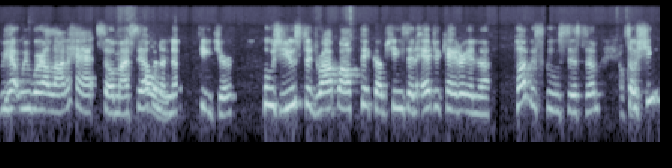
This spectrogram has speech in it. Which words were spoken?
we have we wear a lot of hats. So myself oh. and another teacher who's used to drop off pickup, she's an educator in the public school system. Okay. So she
